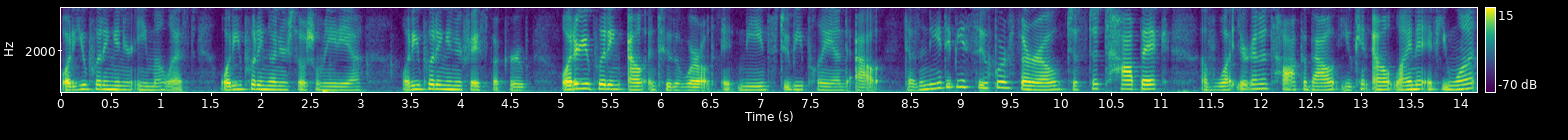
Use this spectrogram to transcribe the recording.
What are you putting in your email list? What are you putting on your social media? What are you putting in your Facebook group? What are you putting out into the world? It needs to be planned out. It doesn't need to be super thorough, just a topic of what you're going to talk about. You can outline it if you want.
